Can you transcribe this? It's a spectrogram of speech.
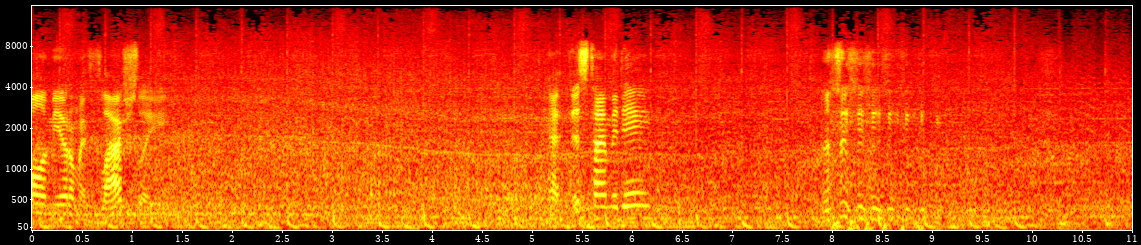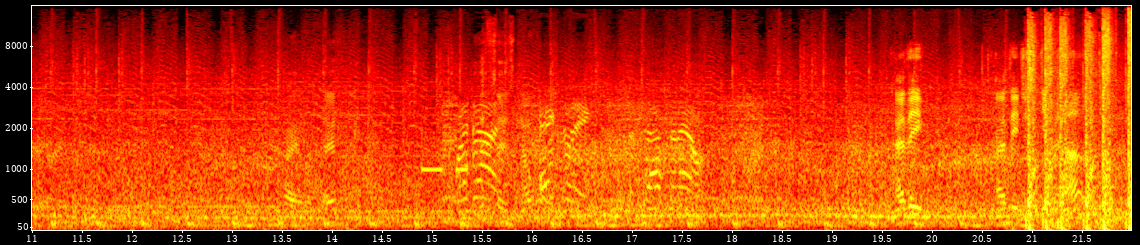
Calling me out on my flashlight. At this time of day? Alright, well, there's We're done. there's nobody. Exiting. Assassin out. Are they are they just giving up?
